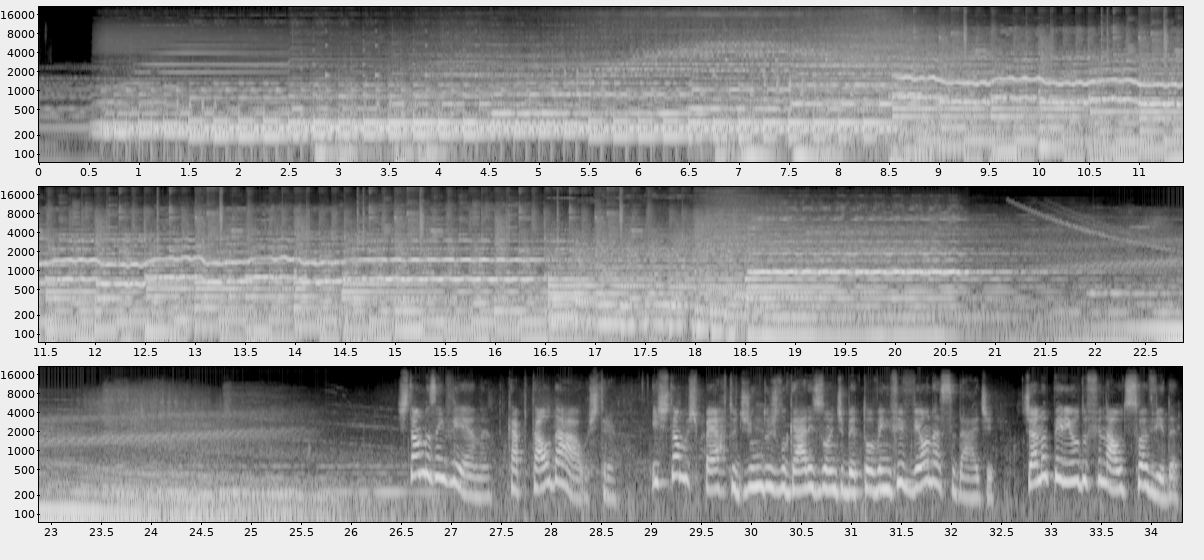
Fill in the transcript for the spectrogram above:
Viena, capital da Áustria. Estamos perto de um dos lugares onde Beethoven viveu na cidade, já no período final de sua vida.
